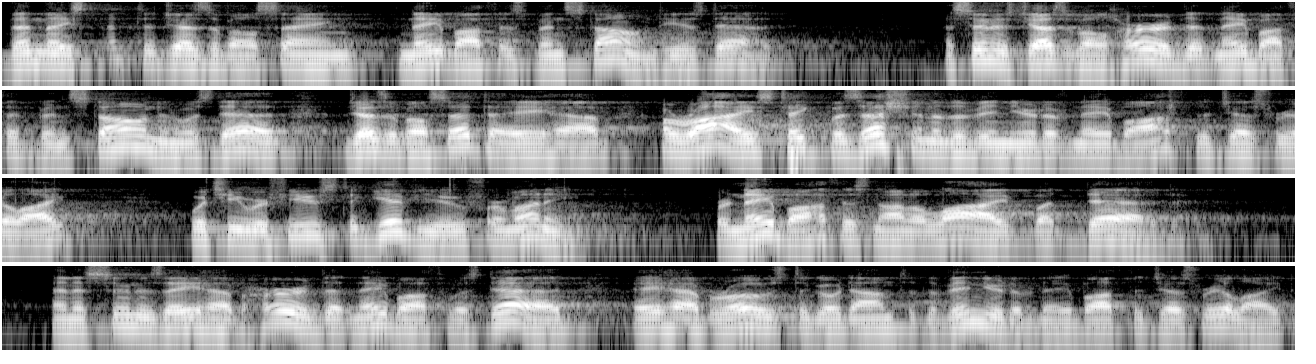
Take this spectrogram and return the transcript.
Then they sent to Jezebel, saying, Naboth has been stoned, he is dead. As soon as Jezebel heard that Naboth had been stoned and was dead, Jezebel said to Ahab, Arise, take possession of the vineyard of Naboth, the Jezreelite, which he refused to give you for money. For Naboth is not alive, but dead. And as soon as Ahab heard that Naboth was dead, Ahab rose to go down to the vineyard of Naboth the Jezreelite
